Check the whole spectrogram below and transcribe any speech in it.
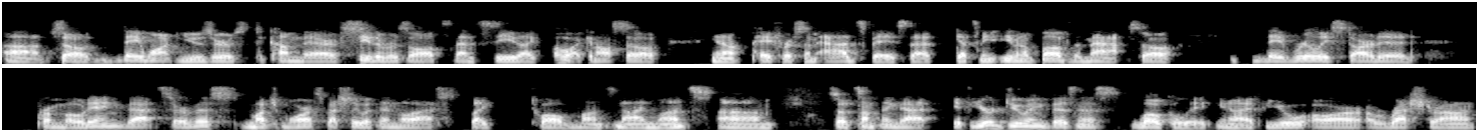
Um, so they want users to come there, see the results, then see like, oh, I can also, you know, pay for some ad space that gets me even above the map. So they've really started promoting that service much more, especially within the last like 12 months, nine months. Um, so it's something that if you're doing business locally, you know, if you are a restaurant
